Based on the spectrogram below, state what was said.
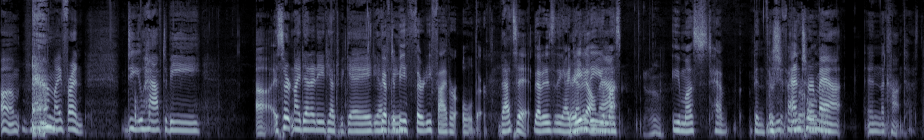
Um, my friend. Do you have to be uh, a certain identity? Do you have to be gay? Do you You have, have to be 35 or older. That's it. That is the you identity. go, you Matt. must you must have been We should 35 or enter older. Matt in the contest.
